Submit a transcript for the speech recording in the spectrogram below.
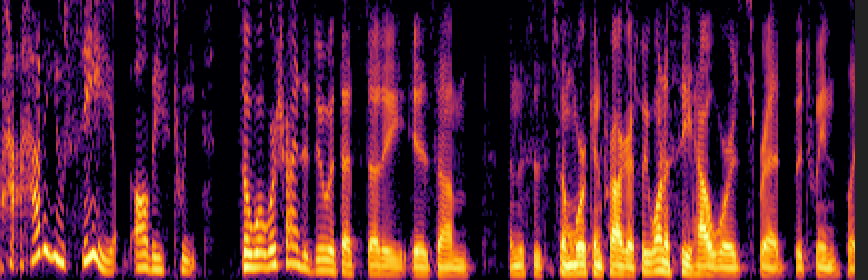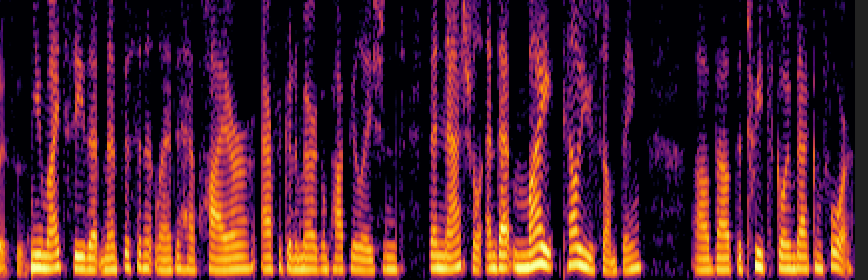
H- how do you see all these tweets? So what we're trying to do with that study is, um, and this is some work in progress. We want to see how words spread between places. You might see that Memphis and Atlanta have higher African American populations than Nashville, and that might tell you something about the tweets going back and forth.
